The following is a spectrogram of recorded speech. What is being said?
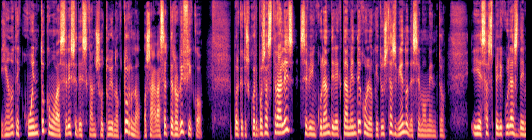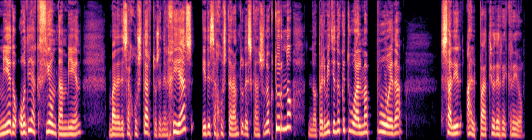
ya no te cuento cómo va a ser ese descanso tuyo nocturno. O sea, va a ser terrorífico. Porque tus cuerpos astrales se vinculan directamente con lo que tú estás viendo en ese momento. Y esas películas de miedo o de acción también van a desajustar tus energías y desajustarán tu descanso nocturno, no permitiendo que tu alma pueda salir al patio de recreo.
